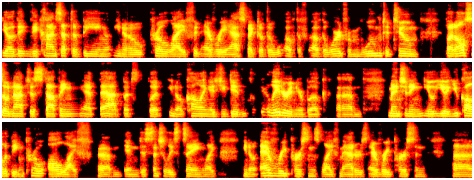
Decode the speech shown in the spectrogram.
you know the, the concept of being you know pro-life in every aspect of the of the of the word from womb to tomb but also not just stopping at that but but you know calling as you did later in your book um, mentioning you know you, you called it being pro all life um, and essentially saying like you know every person's life matters every person uh,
